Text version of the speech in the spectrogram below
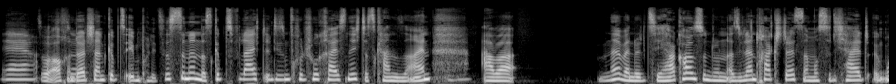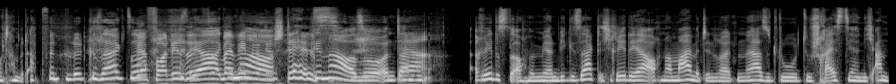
Ja, ja. So, auch in Deutschland gibt es eben Polizistinnen, das gibt es vielleicht in diesem Kulturkreis nicht, das kann sein. Aber ne, wenn du jetzt hierher kommst und du einen Asylantrag stellst, dann musst du dich halt irgendwo damit abfinden, blöd gesagt. So. Wer vor dir sitzt und bei wem du den stellst. Genau, so. Und dann Ja. Redest du auch mit mir. Und wie gesagt, ich rede ja auch normal mit den Leuten. Ne? Also du, du schreist die ja nicht an.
